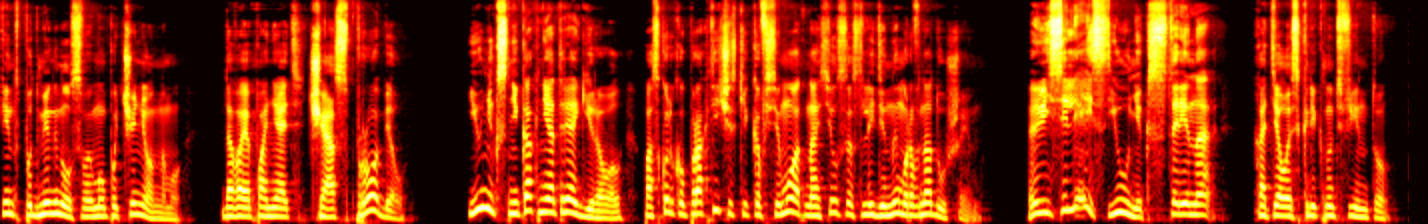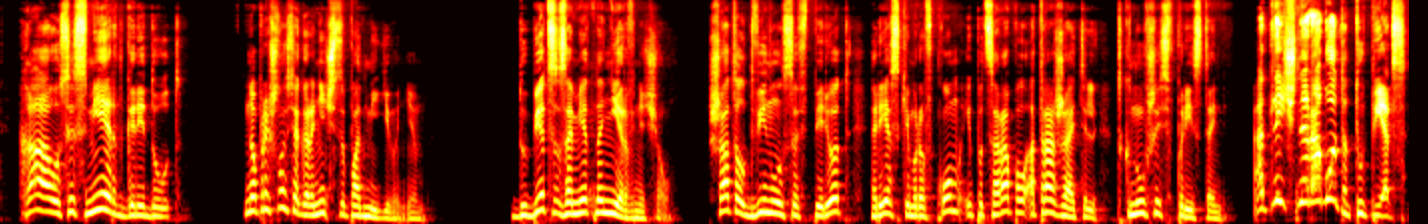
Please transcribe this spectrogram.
Финт подмигнул своему подчиненному, давая понять «час пробил». Юникс никак не отреагировал, поскольку практически ко всему относился с ледяным равнодушием. «Веселей с Юникс, старина!» — хотелось крикнуть Финту. «Хаос и смерть грядут!» но пришлось ограничиться подмигиванием. Дубец заметно нервничал. Шаттл двинулся вперед резким рывком и поцарапал отражатель, ткнувшись в пристань. «Отличная работа, тупец!»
